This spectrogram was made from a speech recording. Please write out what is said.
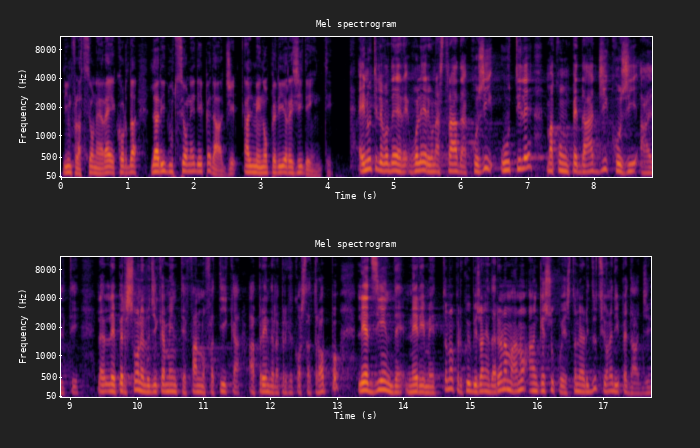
l'inflazione record, la riduzione dei pedaggi, almeno almeno per i residenti. È inutile volere, una strada così utile ma con pedaggi così alti. Le persone logicamente fanno fatica a prenderla perché costa troppo, le aziende ne rimettono, per cui bisogna dare una mano anche su questo, nella riduzione dei pedaggi.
